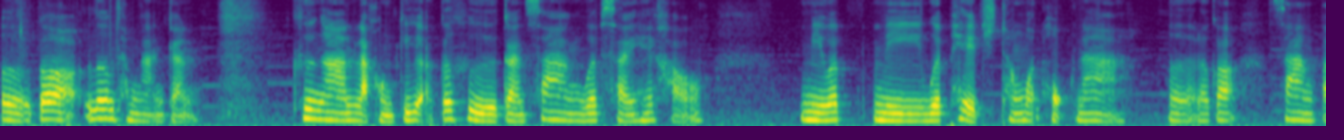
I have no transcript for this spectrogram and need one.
เออก็เริ่มทำงานกัน คืองานหลักของกิ๊กก็คือการสร้างเว็บไซต์ให้เขา มีเว็บมีเว็บเพจทั้งหมด 6 หน้าเออแล้วก็สร้างไป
